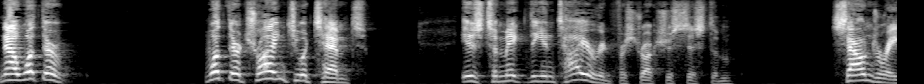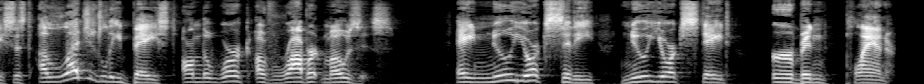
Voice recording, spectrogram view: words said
Now, what they're what they're trying to attempt is to make the entire infrastructure system sound racist, allegedly based on the work of Robert Moses, a New York City, New York State urban planner.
